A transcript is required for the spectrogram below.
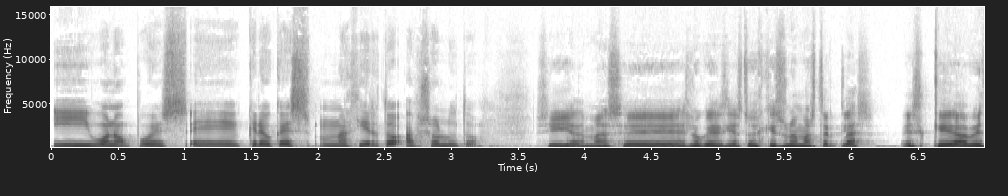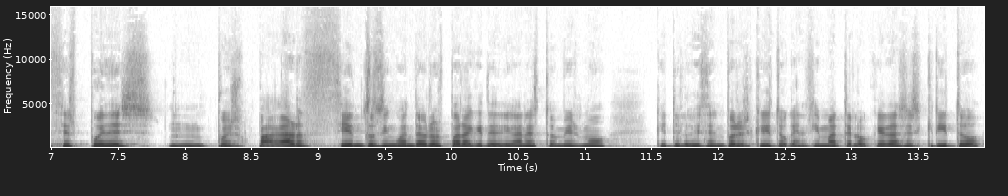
Y bueno, pues eh, creo que es un acierto absoluto. Sí, además eh, es lo que decías tú, es que es una masterclass. Es que a veces puedes mm, pues pagar 150 euros para que te digan esto mismo, que te lo dicen por escrito, que encima te lo quedas escrito,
